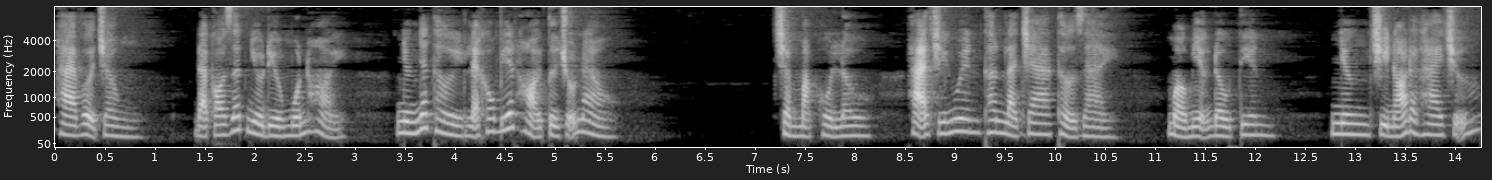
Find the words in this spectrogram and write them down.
Hai vợ chồng đã có rất nhiều điều muốn hỏi, nhưng nhất thời lại không biết hỏi từ chỗ nào. trầm mặc hồi lâu, Hạ Chí Nguyên thân là cha thở dài, mở miệng đầu tiên, nhưng chỉ nói được hai chữ.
